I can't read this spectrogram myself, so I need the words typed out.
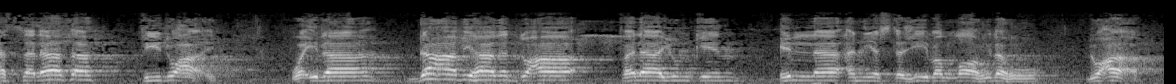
الثلاثة في دعائه. وإذا دعا بهذا الدعاء فلا يمكن إلا أن يستجيب الله له دعاءه.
